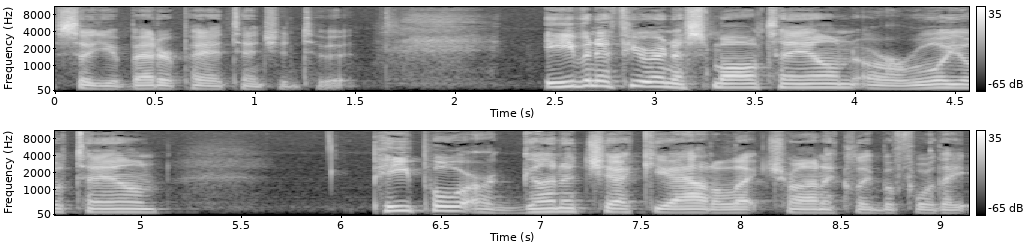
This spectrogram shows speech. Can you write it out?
So you better pay attention to it. Even if you're in a small town or a royal town, people are going to check you out electronically before they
